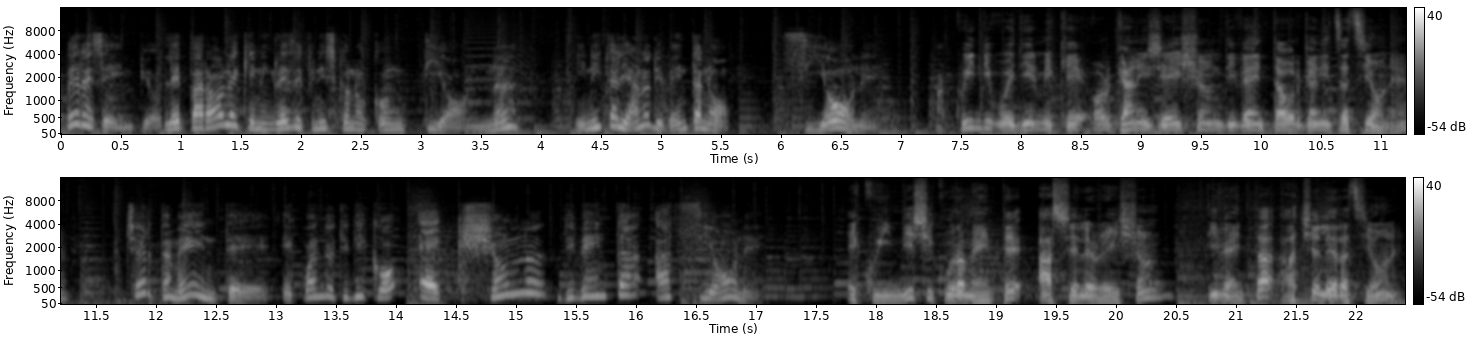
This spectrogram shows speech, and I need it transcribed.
per esempio, le parole che in inglese finiscono con tion in italiano diventano zione. Ma quindi vuoi dirmi che organization diventa organizzazione? Certamente, e quando ti dico action diventa azione. E quindi sicuramente acceleration diventa accelerazione.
